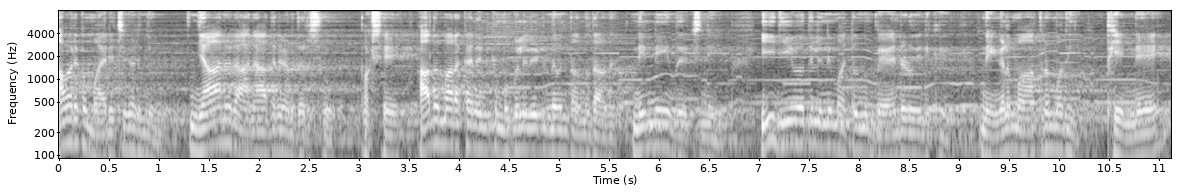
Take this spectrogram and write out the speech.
അവരൊക്കെ മരിച്ചു കഴിഞ്ഞു. ഞാനൊരു അനാഥനാണ് ദർശു പക്ഷേ അത് മറക്കാൻ എനിക്ക് മുകളിലിരുന്നവൻ തന്നതാണ് നിന്നെയും ദക്ഷിണയും. ഈ ജീവിതത്തിൽ ഇനി മറ്റൊന്നും വേണ്ടടോ എനിക്ക്. നിങ്ങൾ മാത്രം മതി. പിന്നെ?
